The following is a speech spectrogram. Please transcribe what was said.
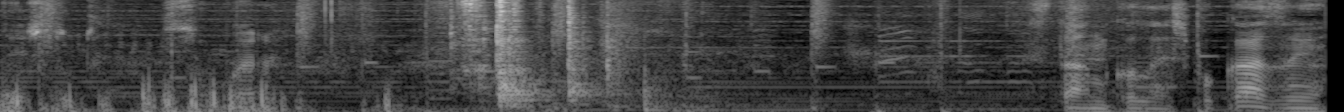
Теж тут супер. Стан колес показую.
